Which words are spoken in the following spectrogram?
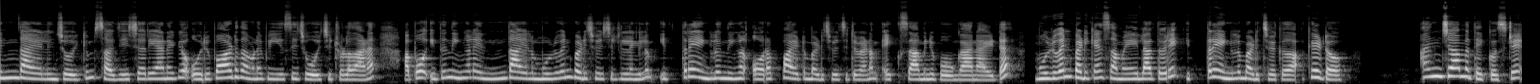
എന്തായാലും ചോദിക്കും. സജി ചെറിയാനൊക്കെ ഒരുപാട് തവണ പി എസ് സി ചോദിച്ചിട്ടുള്ളതാണ്. അപ്പോൾ ഇത് നിങ്ങൾ എന്തായാലും മുഴുവൻ പഠിച്ചു വെച്ചിട്ടില്ലെങ്കിലും ഇത്രയെങ്കിലും നിങ്ങൾ ഉറപ്പായിട്ടും പഠിച്ചു വെച്ചിട്ട് വേണം എക്സാമിന് പോകാനായിട്ട്. മുഴുവൻ പഠിക്കാൻ സമയമില്ലാത്തവരെ ഇത്രയെങ്കിലും പഠിച്ചു വെക്കുക. കേട്ടോ? അഞ്ചാമത്തെ ക്വസ്റ്റ്യൻ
